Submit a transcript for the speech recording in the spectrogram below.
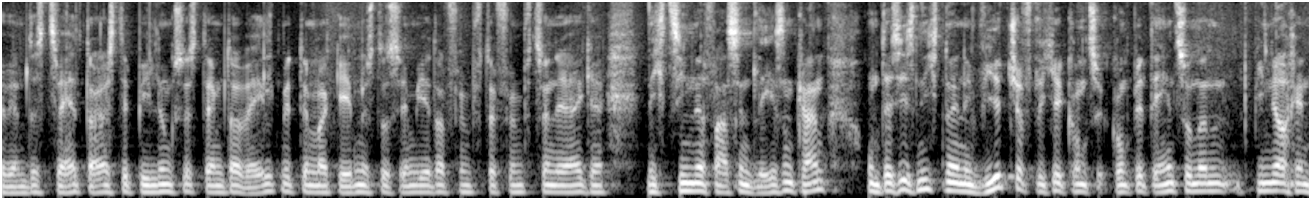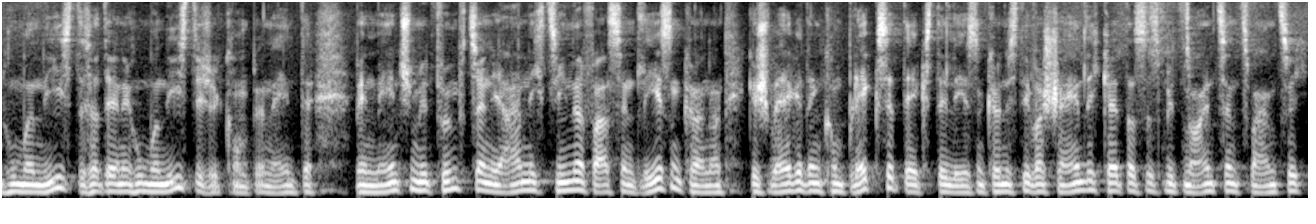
Wir haben das zweiteuerste Bildungssystem der Welt mit dem Ergebnis, dass eben jeder fünfte, 15-Jährige nicht sinnerfassend lesen kann. Und das ist nicht nur eine wirtschaftliche Kompetenz, sondern ich bin auch ein Humanist. Das hat ja eine humanistische Komponente. Wenn Menschen mit 15 Jahren nicht sinnerfassend lesen können, geschweige denn komplexe Texte lesen können, ist die Wahrscheinlichkeit, dass es mit 19, 20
